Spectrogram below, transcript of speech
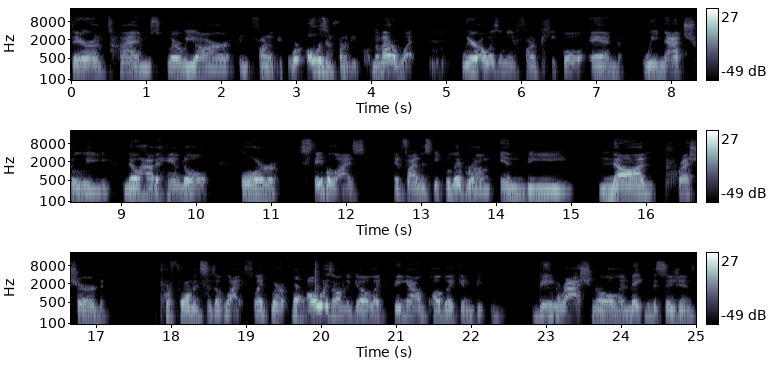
there are times where we are in front of people. We're always in front of people, no matter what. We are always going to be in front of people, and we naturally know how to handle or stabilize and find this equilibrium in the non pressured performances of life. Like we're Yeah. always on the go, like being out in public and be, being rational and making decisions.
